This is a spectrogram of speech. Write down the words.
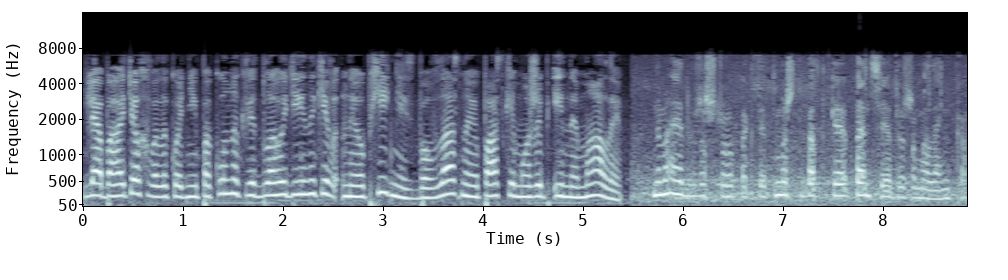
Для багатьох великодній пакунок від благодійників необхідність, бо власної паски може б і не мали. Немає дуже що пекти, тому що тепер така пенсія дуже маленька.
